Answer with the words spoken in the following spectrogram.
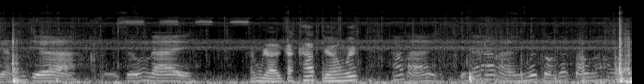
rảnh chưa? Thì xuống đây. Em gợi cắt hết chưa không biết? Hết rồi chứ nó hết rồi không biết còn cắt đâu nữa không?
